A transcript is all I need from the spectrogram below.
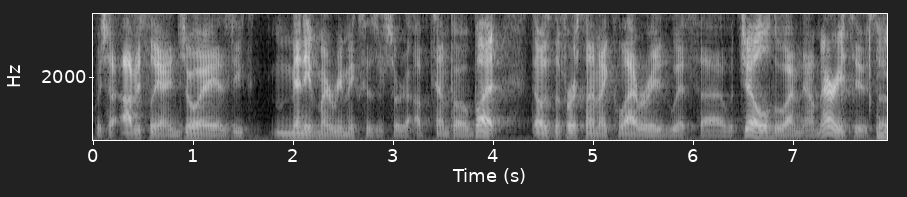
which obviously I enjoy. As you, many of my remixes are sort of up tempo, but that was the first time I collaborated with uh, with Jill, who I'm now married to. So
